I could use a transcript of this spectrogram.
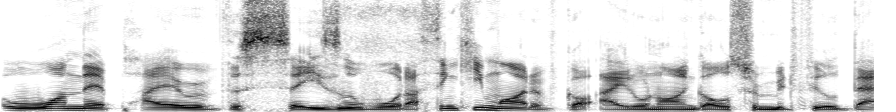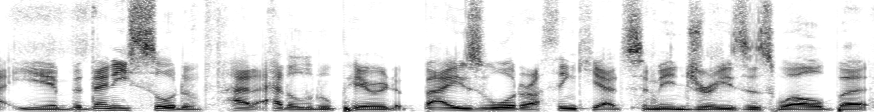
won their Player of the Season award. I think he might have got eight or nine goals from midfield that year, but then he sort of had had a little period at Bayswater. I think he had some injuries as well, but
